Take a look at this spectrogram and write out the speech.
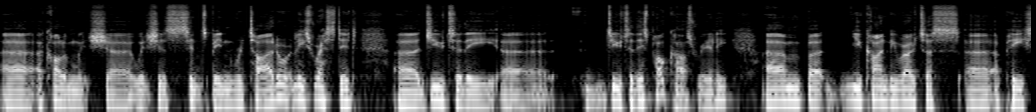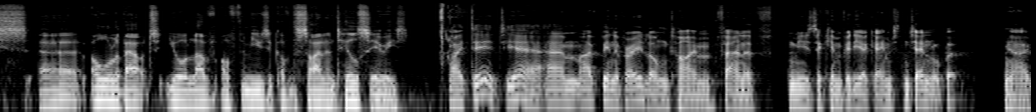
uh, a column which uh, which has since been retired or at least rested uh, due to the. Uh, Due to this podcast, really, um, but you kindly wrote us uh, a piece uh, all about your love of the music of the Silent Hill series. I did, yeah. Um, I've been a very long time fan of music in video games in general, but you know,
